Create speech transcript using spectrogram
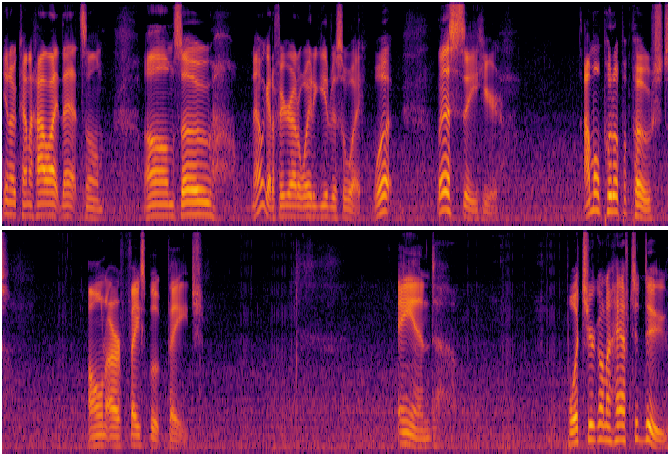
you know, kind of highlight that some. Um, so now we got to figure out a way to give this away. What? Let's see here. I'm gonna put up a post on our Facebook page. And what you're to have to do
